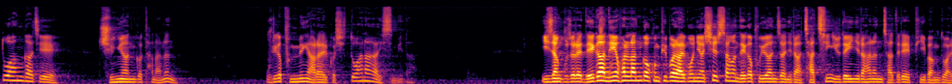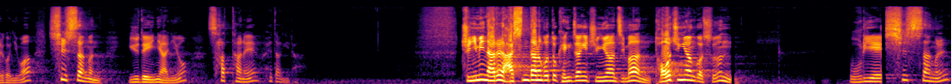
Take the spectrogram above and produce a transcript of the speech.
또 한 가지의 중요한 것 하나는 우리가 분명히 알아야 할 것이 또 하나가 있습니다. 2장 9절에 내가 내 환란과 궁핍을 알거니와 실상은 내가 부유한 자니라 자칭 유대인이라 하는 자들의 비방도 알거니와 실상은 유대인이 아니요 사탄의 회당이라. 주님이 나를 아신다는 것도 굉장히 중요하지만 더 중요한 것은 우리의 실상을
